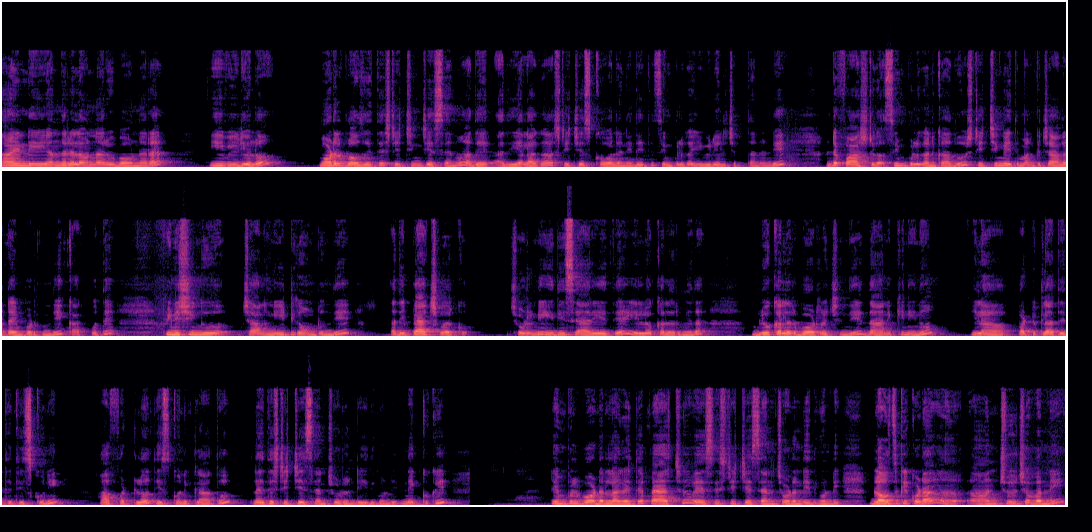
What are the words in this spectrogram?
Hi అండి అందరు ఎలా ఉన్నారు? బాగున్నారా? ఈ వీడియోలో మోడల్ బ్లౌజ్ అయితే స్టిచ్చింగ్ చేశాను. అదే అది ఎలాగా స్టిచ్ చేసుకోవాలనేది అయితే సింపుల్గా ఈ వీడియోలో చెప్తానండి. అంటే ఫాస్ట్గా సింపుల్గా అని కాదు. స్టిచ్చింగ్ అయితే మనకు చాలా టైం పడుతుంది. కాకపోతే ఫినిషింగ్ చాలా నీట్గా ఉంటుంది. అది ప్యాచ్ వర్క్. చూడండి ఇది శారీ అయితే ఎల్లో కలర్ మీద బ్లూ కలర్ బార్డర్ వచ్చింది. దానికి నేను ఇలా పట్టు క్లాత్ అయితే తీసుకొని హాఫ్ పట్టులో తీసుకొని క్లాత్ అయితే స్టిచ్ చేశాను చూడండి ఇదిగోండి. నెక్కి టెంపుల్ బార్డర్ లాగా అయితే ప్యాచ్ వేసి స్టిచ్ చేశాను చూడండి ఇదిగోండి. బ్లౌజ్కి కూడా అంచు చివరిని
